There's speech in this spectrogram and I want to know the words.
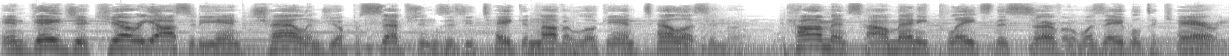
Engage your curiosity and challenge your perceptions as you take another look and tell us in the comments how many plates this server was able to carry.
